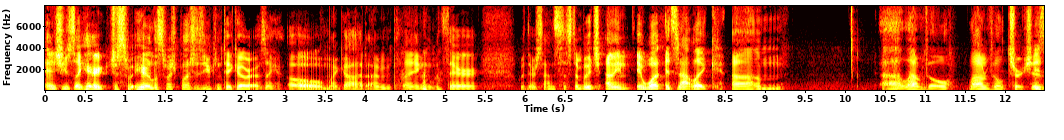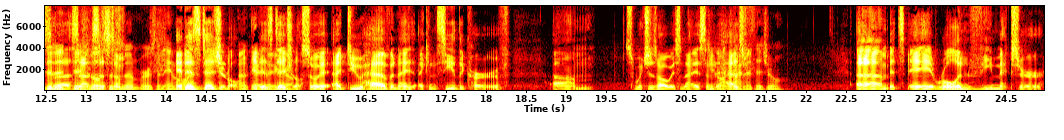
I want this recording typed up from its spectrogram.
and she's like, "Here, just here, let's switch places. You can take over." I was like, "Oh my God, I'm playing with their with their sound system." Which I mean, it was it's not like um, uh, Loudonville Loudonville Church's Is it a uh, digital sound system. system. or is it analog? It is digital. Okay, it is you go. digital. So it, I do have, and I, I can see the curve, um, so, which is always nice, and it has. kind of digital? Um, it's a Roland V Mixer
